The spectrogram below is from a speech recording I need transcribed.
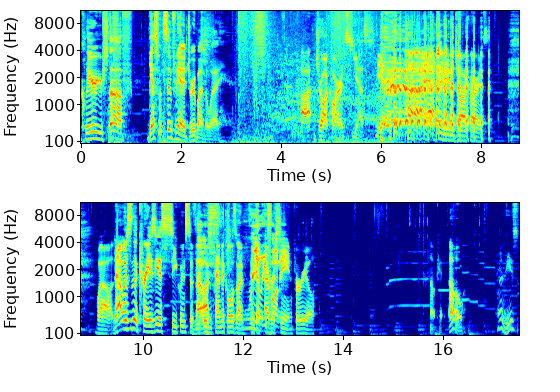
clear your stuff. Guess what symphony I drew, by the way? Uh, draw cards. Yes. Yeah, it had to be the draw cards. Wow, that was the craziest sequence of That dog tentacles I've, really I've ever funny. seen, for real. Okay. Oh, what are these?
